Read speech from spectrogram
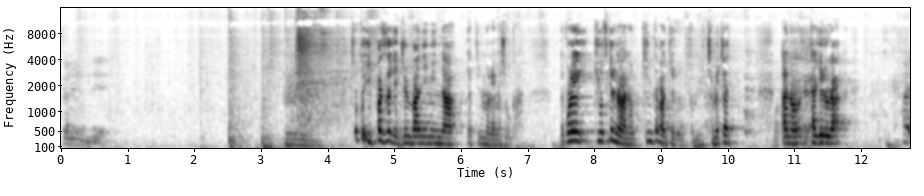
疲れるんで。うん。うん。ちょっと一発だけ順番にみんなやってもらいましょうか。でこれ気をつけるのは、あの、金玉蹴るがめちゃめちゃ、あの、タゲルが、はい。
